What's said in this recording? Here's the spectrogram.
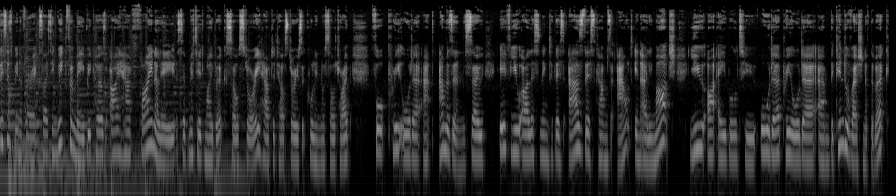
this has been a very exciting week for me because I have finally submitted my book, Soul Story How to Tell Stories That Call in Your Soul Tribe, for pre order at Amazon. So if you are listening to this as this comes out in early March, you are able to order, pre order um, the Kindle version of the book,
